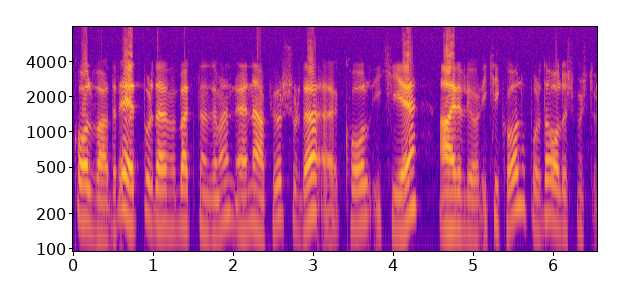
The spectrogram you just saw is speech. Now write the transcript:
Kol vardır. Evet burada baktığınız zaman e, ne yapıyor? Şurada kol ikiye ayrılıyor. İki kol burada oluşmuştur.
